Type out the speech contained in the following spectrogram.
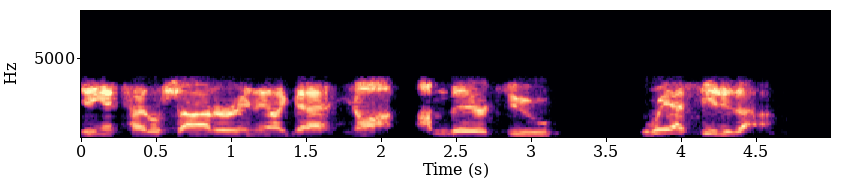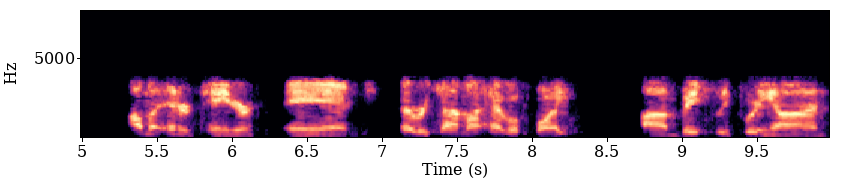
getting a title shot or anything like that. You know, I'm there to the way I see it is I'm an entertainer, and every time I have a fight, I'm basically putting on,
